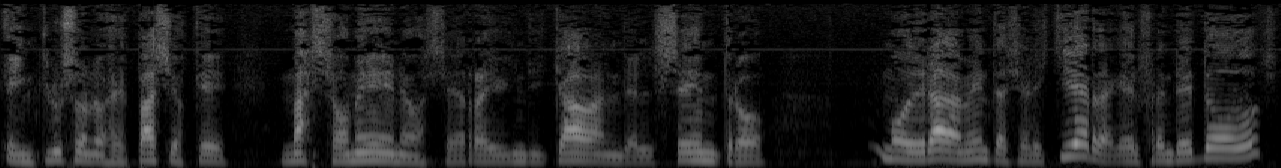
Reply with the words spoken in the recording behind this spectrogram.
e incluso en los espacios que más o menos se reivindicaban del centro moderadamente hacia la izquierda, que es el Frente de Todos,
